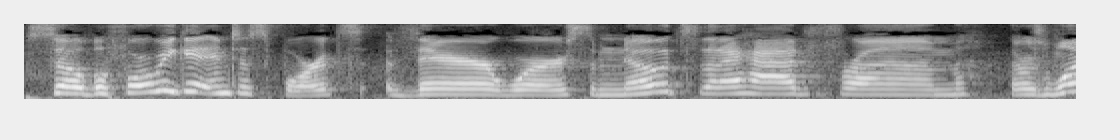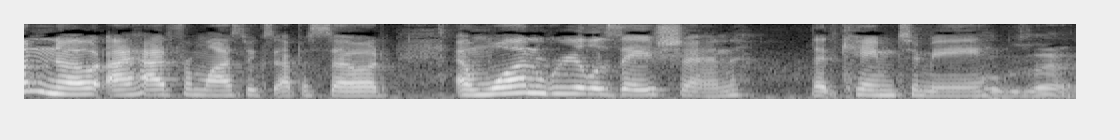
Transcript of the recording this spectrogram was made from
So before we get into sports, there were some notes that I had from. There was one note I had from last week's episode, and one realization that came to me. What was that?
